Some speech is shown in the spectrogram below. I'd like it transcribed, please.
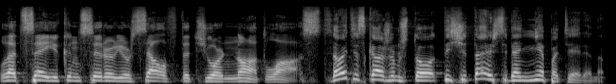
Let's say you consider yourself that you are not lost. Давайте скажем, что ты считаешь себя не потерянным.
